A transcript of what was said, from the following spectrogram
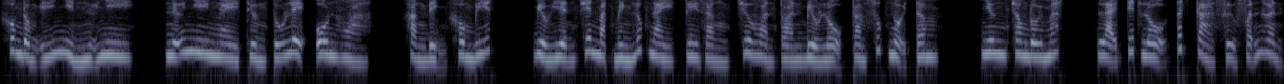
không đồng ý nhìn nữ nhi, nữ nhi ngày thường tú lệ ôn hòa, khẳng định không biết, biểu hiện trên mặt mình lúc này tuy rằng chưa hoàn toàn biểu lộ cảm xúc nội tâm, nhưng trong đôi mắt lại tiết lộ tất cả sự phẫn hận,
